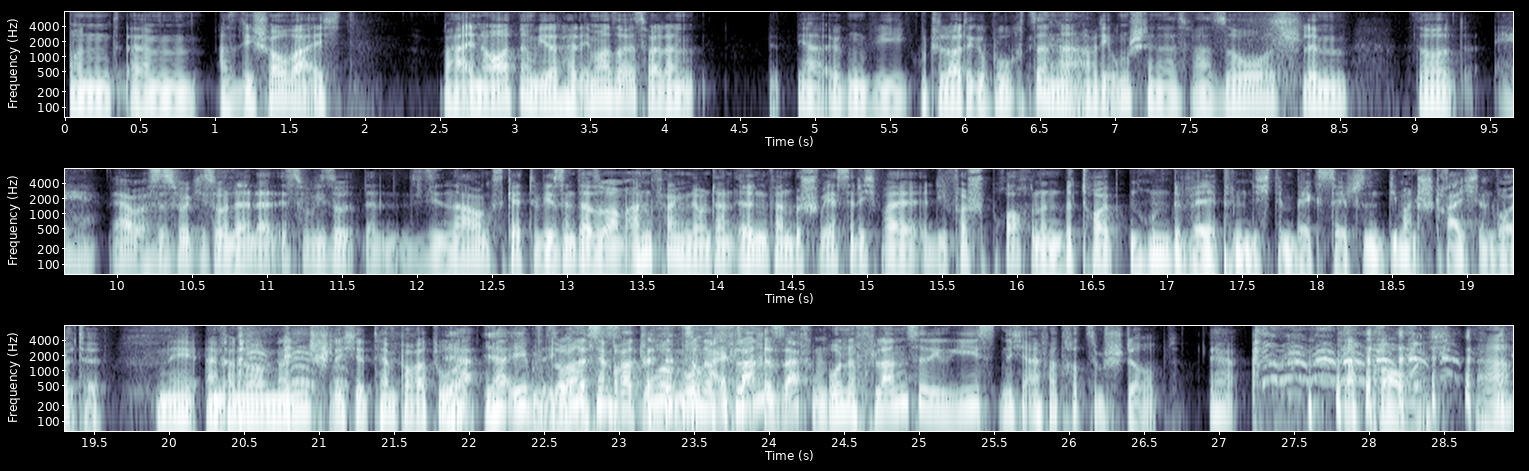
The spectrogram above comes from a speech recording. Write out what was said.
Und ähm, also die Show war echt, war in Ordnung, wie das halt immer so ist, weil dann ja irgendwie gute Leute gebucht sind, ne? aber die Umstände, das war so schlimm. So, ey, Ja, aber es ist wirklich so, ne, das ist sowieso diese Nahrungskette, wir sind da so am Anfang, ne, und dann irgendwann beschwerst du dich, weil die versprochenen betäubten Hundewelpen nicht im Backstage sind, die man streicheln wollte. nee, einfach nur menschliche Temperatur. Ja, ja, eben. Ich So, das ist- Temperatur, das sind wo, so eine Pflanze, Sachen. wo eine Pflanze, die du gießt, nicht einfach trotzdem stirbt. Ja. Das brauche ich. ja.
